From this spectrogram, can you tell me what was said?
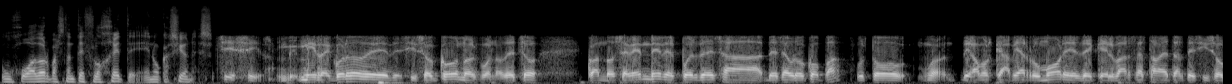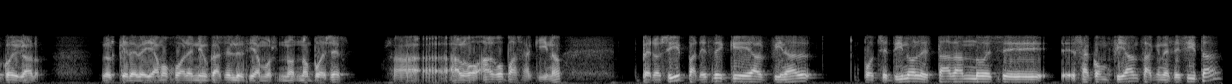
un jugador bastante flojete en ocasiones. Sí, sí. Mi, recuerdo de, de Sissoko no es bueno. De hecho, cuando se vende después de esa, de esa Eurocopa, justo, digamos que había rumores de que el Barça estaba detrás de Sissoko y claro, los que le veíamos jugar en Newcastle decíamos, no, no puede ser. O sea, algo, algo pasa aquí, ¿no? Pero sí, parece que al final Pochettino le está dando ese, esa confianza que necesita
